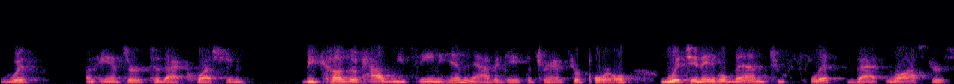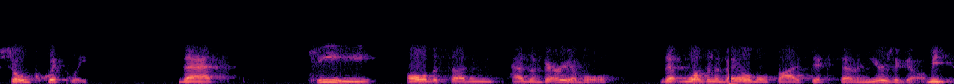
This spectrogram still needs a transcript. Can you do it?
with an answer to that question because of how we've seen him navigate the transfer portal, which enabled them to flip that roster so quickly that he all of a sudden has a variable that wasn't available five, six, seven years ago. I mean,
